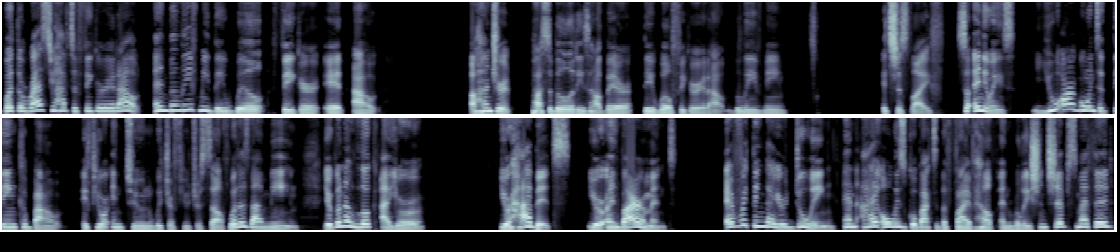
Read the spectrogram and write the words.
But the rest you have to figure it out. And believe me, they will figure it out a hundred possibilities out there. They will figure it out. Believe me. It's just life. So, anyways, you are going to think about if you're in tune with your future self. What does that mean? You're going to look at your your habits, your environment, everything that you're doing. And I always go back to the five health and relationships method.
